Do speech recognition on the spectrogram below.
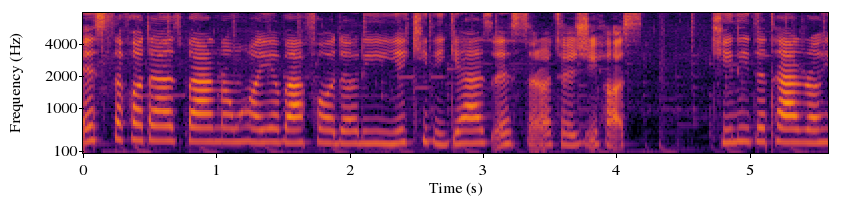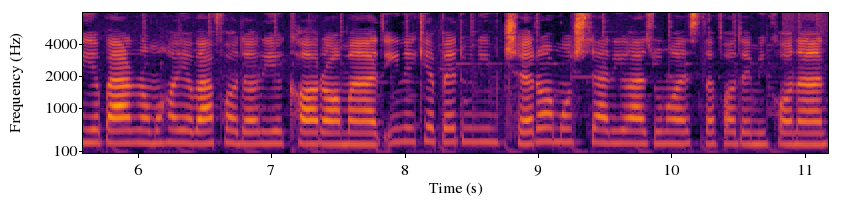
استفاده از برنامه های وفاداری یکی دیگه از استراتژی هاست. کلید طراحی برنامه های وفاداری کارآمد اینه که بدونیم چرا مشتری از اونها استفاده می‌کنن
